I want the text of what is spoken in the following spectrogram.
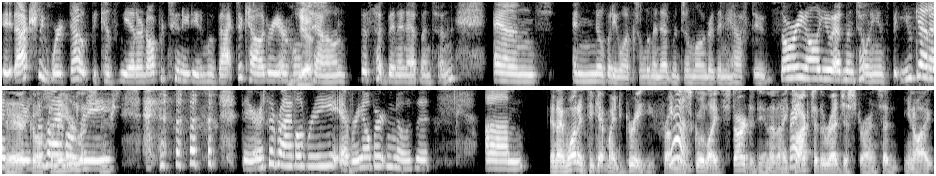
it actually worked out because we had an opportunity to move back to Calgary, our Yes. hometown. This had been in Edmonton, and and nobody wants to live in Edmonton longer than you have to. Sorry, all you Edmontonians, but you get it. there There's goes a some of your rivalry. There's a rivalry. Every Albertan knows it. Um, And I wanted to get my degree from Yeah. the school I'd started in. And I Right. talked to the registrar and said, you know, I,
